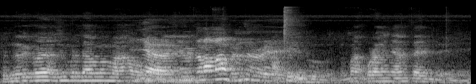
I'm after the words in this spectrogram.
bener. Iya. Kok yang pertama mau. Iya, yang pertama bener ya. Cuma kurang nyantai nih.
